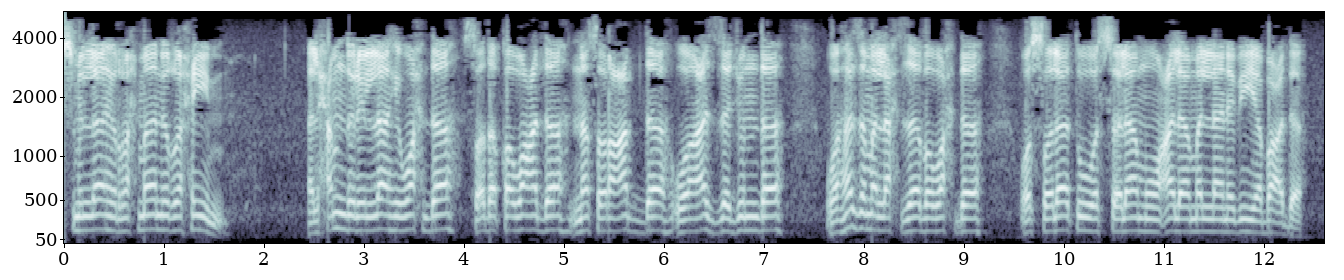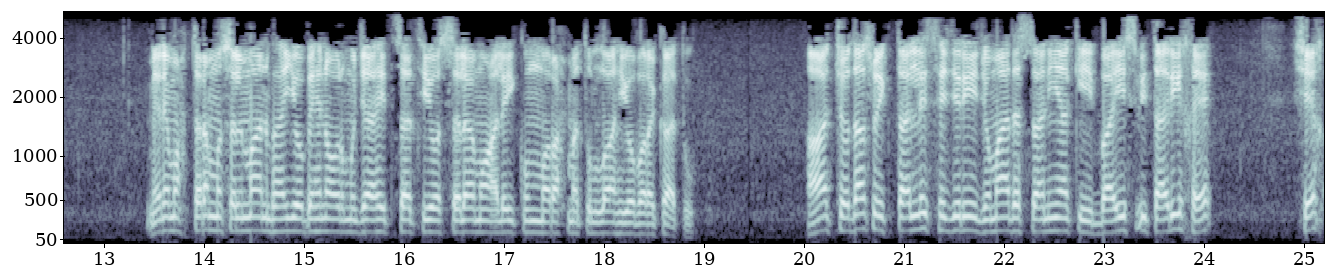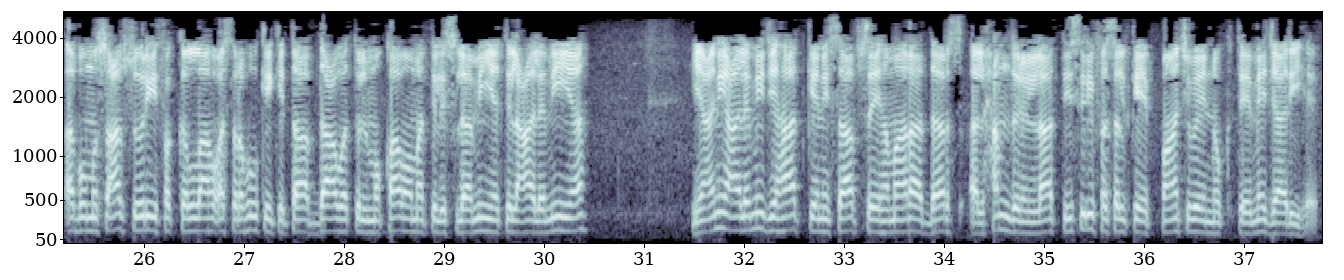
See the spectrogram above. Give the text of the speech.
بسم الله الرحمن الرحيم الحمد لله وحده صدق وعده نصر عبده وعز جنده وهزم الأحزاب وحده والصلاة والسلام على من لا نبي بعده میرے محترم مسلمان بھائیو بہنوں اور مجاہد ساتھیو السلام علیکم ورحمۃ اللہ وبرکاتہ. آج چودہ سو اکتالیس ہجری جماعت ثانیہ کی بائیسویں تاریخ ہے۔ شیخ ابو مصعب سوری فق اللہ اسرہ کی کتاب دعوت المقامت الاسلامیت العالمیہ یعنی عالمی جہاد کے نصاب سے ہمارا درس الحمد تیسری فصل کے پانچویں نقطے میں جاری ہے۔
